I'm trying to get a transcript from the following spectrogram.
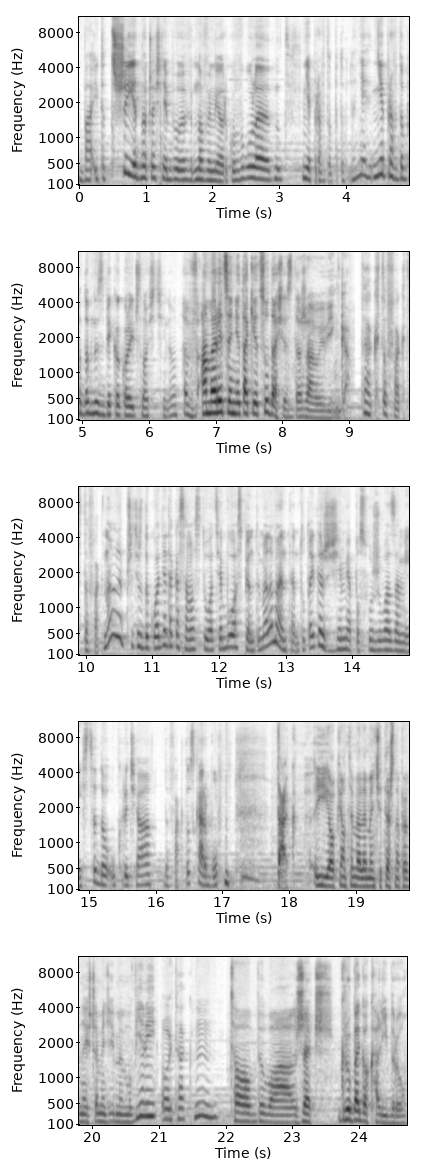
Ba, i to trzy jednocześnie były w Nowym Jorku. W ogóle no, nieprawdopodobne, nie, nieprawdopodobny zbieg okoliczności, no. W Ameryce nie takie cuda się zdarzały, Winga. Tak, to fakt, to fakt. No ale przecież dokładnie taka sama sytuacja była z piątym elementem. Tutaj też Ziemia posłużyła za miejsce do ukrycia de facto skarbu. Tak, i o piątym elemencie też na pewno jeszcze będziemy mówili. Oj tak, hmm. To była rzecz grubego kalibru.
